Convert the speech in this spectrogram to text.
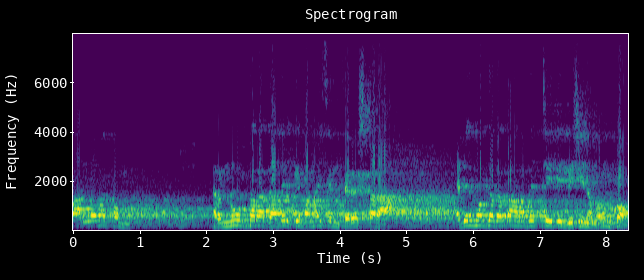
বাড়লো না কম? কারণ নূর দ্বারা যাদেরকে বানাইছেন ফেরেস্তারা এদের মর্যাদা তো আমাদের চাইতে বেশি না বরং কম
